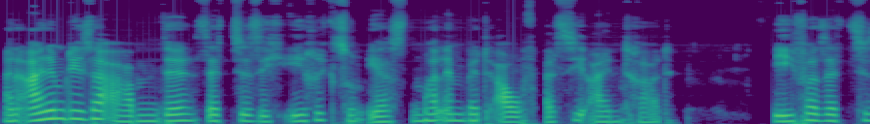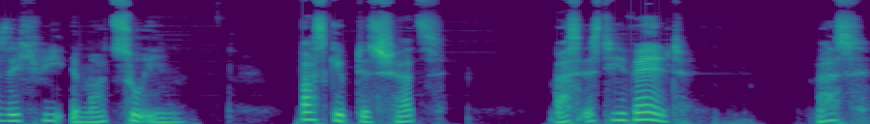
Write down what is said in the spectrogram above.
An einem dieser Abende setzte sich Erik zum ersten Mal im Bett auf, als sie eintrat. Eva setzte sich wie immer zu ihm. Was gibt es, Schatz? Was ist die Welt? Was?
